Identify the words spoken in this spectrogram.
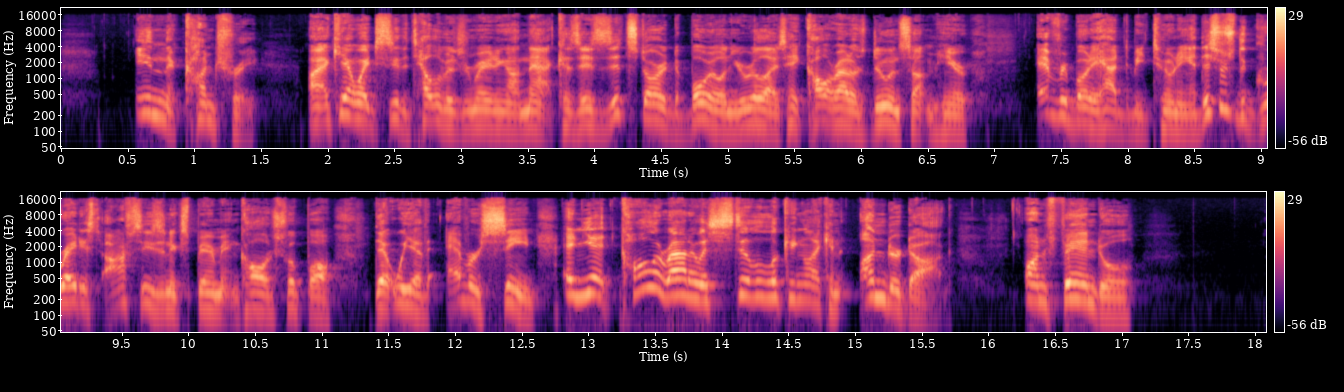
in the country. I can't wait to see the television rating on that because as it started to boil and you realize, hey, Colorado's doing something here, everybody had to be tuning in. This was the greatest offseason experiment in college football that we have ever seen. And yet, Colorado is still looking like an underdog on FanDuel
